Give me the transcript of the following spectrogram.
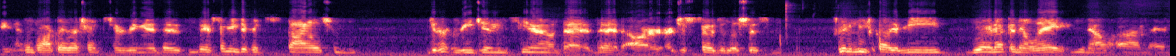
different taco restaurants serving it. There's, there's so many different styles from different regions, you know, that that are, are just so delicious. It's been a huge part of me growing up in LA, you know, um, and,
